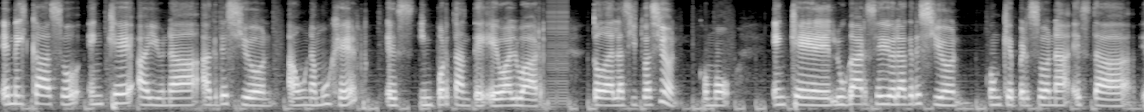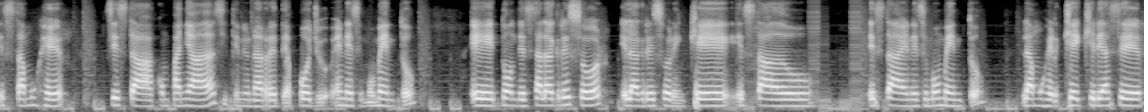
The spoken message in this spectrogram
en el caso en que hay una agresión a una mujer, es importante evaluar toda la situación, como en qué lugar se dio la agresión, con qué persona está esta mujer, si está acompañada, si tiene una red de apoyo en ese momento, eh, dónde está el agresor, el agresor en qué estado está en ese momento, la mujer qué quiere hacer,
